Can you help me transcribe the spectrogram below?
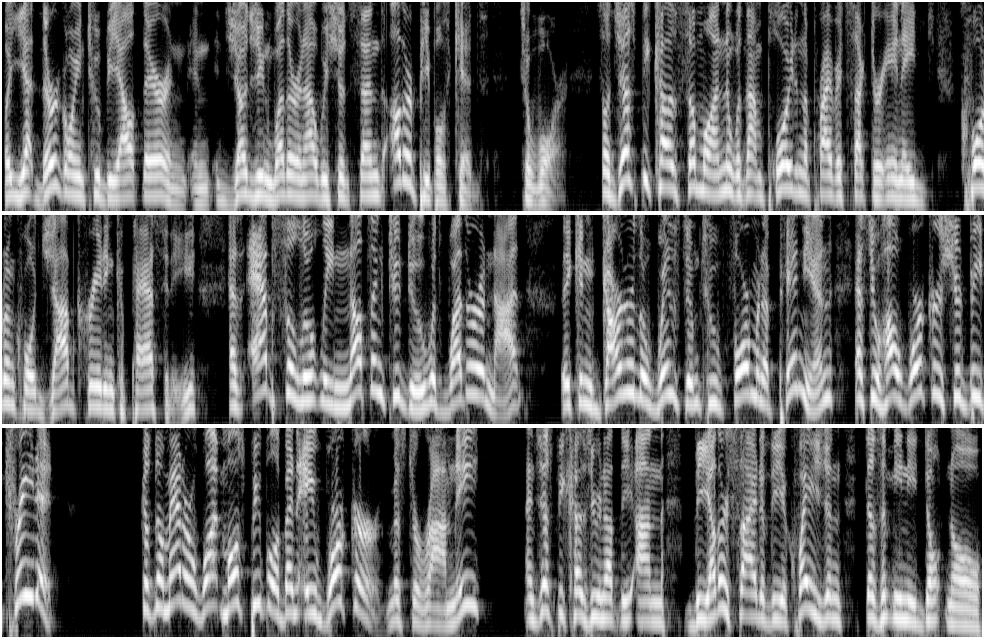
but yet they're going to be out there and, and judging whether or not we should send other people's kids to war. So just because someone was not employed in the private sector in a quote unquote job creating capacity has absolutely nothing to do with whether or not they can garner the wisdom to form an opinion as to how workers should be treated. Because no matter what, most people have been a worker, Mr. Romney. And just because you're not the on the other side of the equation doesn't mean you don't know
